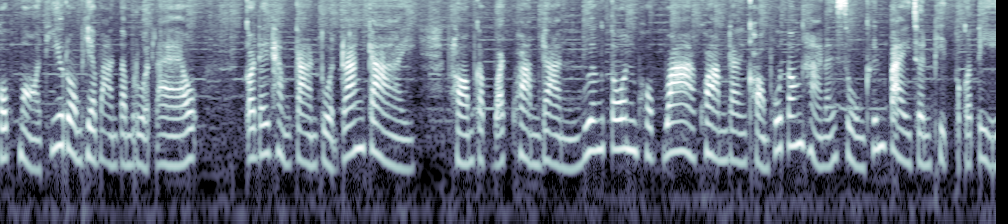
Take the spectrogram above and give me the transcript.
พบหมอที่โรงพยาบาลตำรวจแล้ว ก็ได้ทำการตรวจร่างกาย พร้อมกับวัดความดัน เบื้องต้นพบว่าความดันของผู้ต้องหานั้นสูงขึ้นไปจนผิดปกติ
